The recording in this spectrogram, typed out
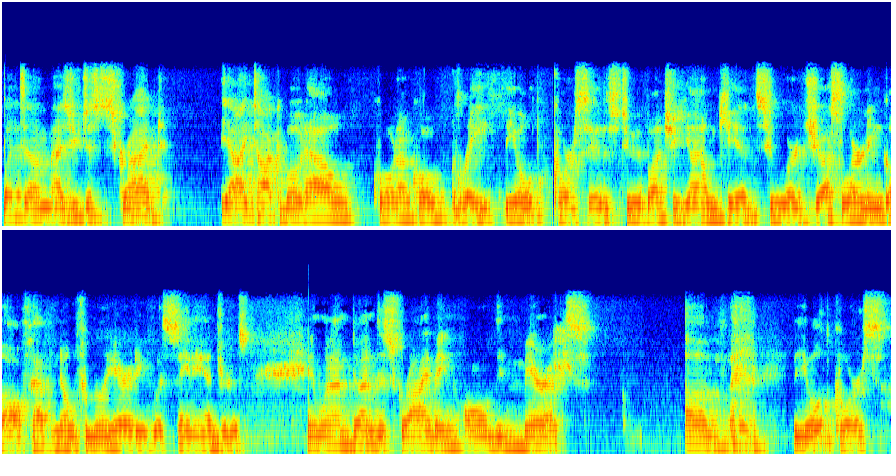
But um, as you just described, yeah, I talk about how quote unquote great the old course is to a bunch of young kids who are just learning golf, have no familiarity with St. Andrews. And when I'm done describing all the merits of the old course,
